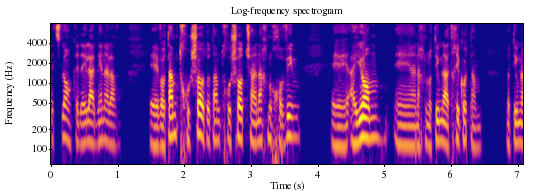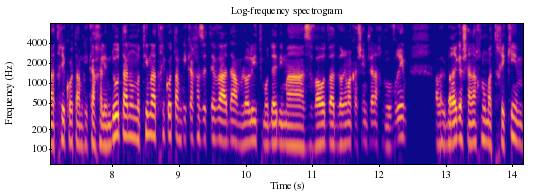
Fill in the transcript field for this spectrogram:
אצלו כדי להגן עליו. ואותן תחושות, אותן תחושות שאנחנו חווים, היום אנחנו נוטים להדחיק אותן. נוטים להדחיק אותם כי ככה לימדו אותנו, נוטים להדחיק אותם כי ככה זה טבע האדם, לא להתמודד עם הזוועות והדברים הקשים שאנחנו עוברים, אבל ברגע שאנחנו מדחיקים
